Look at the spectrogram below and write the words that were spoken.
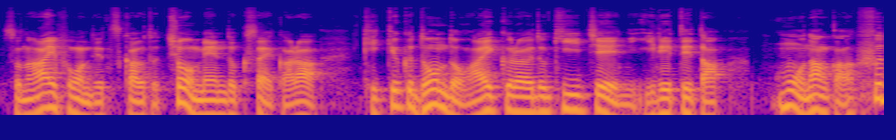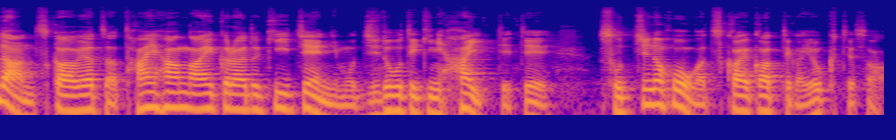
その iPhone で使うと超めんどくさいから結局どんどん iCloud キーチェーンに入れてたもうなんか普段使うやつは大半が iCloud キーチェーンにも自動的に入っててそっちの方が使い勝手が良くてさ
